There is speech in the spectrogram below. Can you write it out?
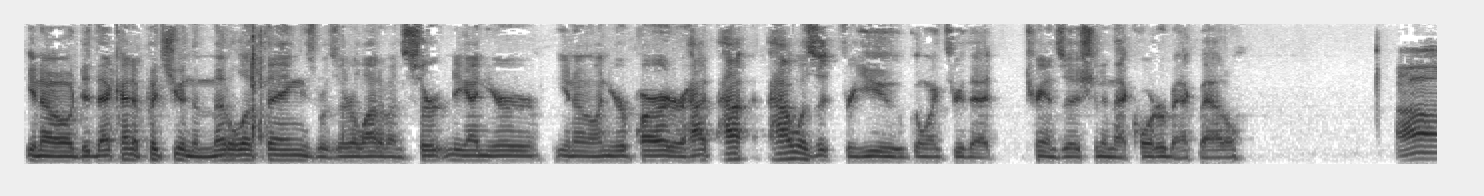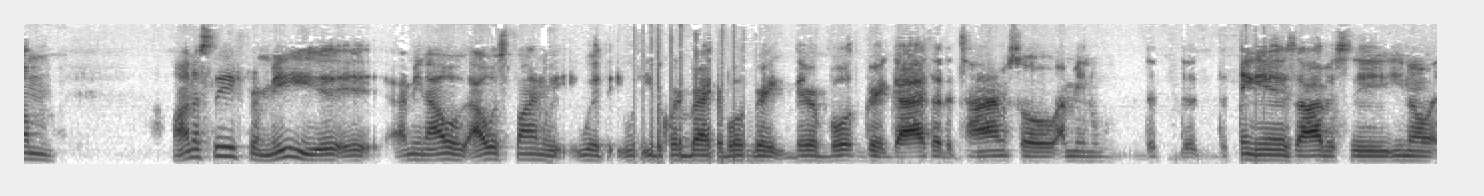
you know, did that kind of put you in the middle of things? Was there a lot of uncertainty on your, you know, on your part, or how how how was it for you going through that transition in that quarterback battle? Um, Honestly, for me, it, I mean, I was I was fine with, with with either quarterback. They're both great. They're both great guys at the time. So I mean, the, the the thing is, obviously, you know,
